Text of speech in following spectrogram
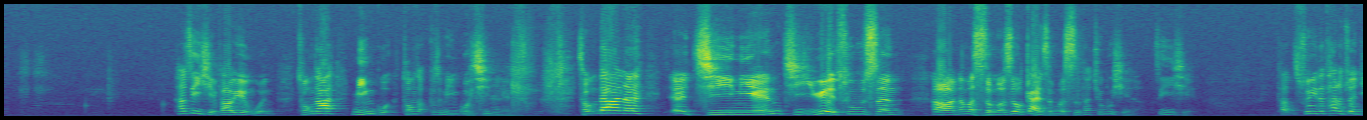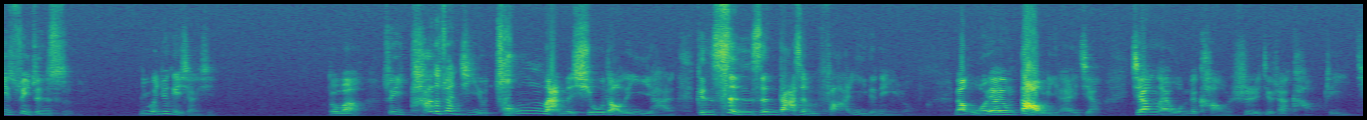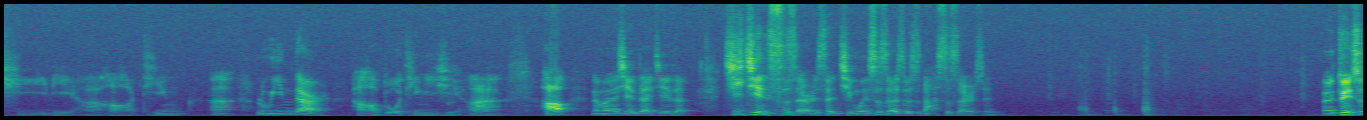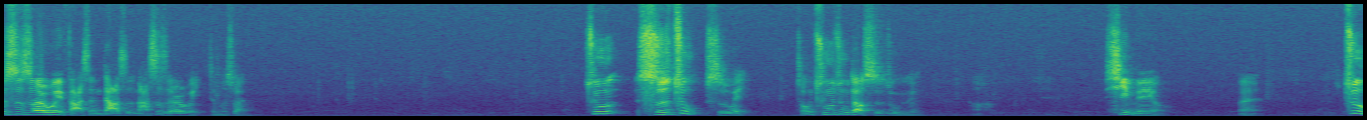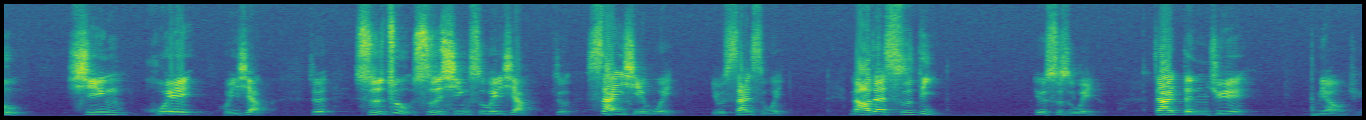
他自己写发愿文，从他民国，从他不是民国几年，从他呢呃几年几月出生啊，那么什么时候干什么事，他全部写了，自己写。他所以呢，他的传记是最真实的，你完全可以相信。懂吧？所以他的传记有充满了修道的意涵，跟甚深大乘法义的内容。那我要用道理来讲，将来我们的考试就是要考这一题的啊，好好听啊，录音带儿好好多听一些啊。好，那么，现在接着即见四十二身，请问四十二身是哪四十二身？呃，对，是四十二位法身大师，哪四十二位？怎么算？出十住十位，从初住到十住的，啊，信没有？哎，住行回回向，所以十住十行十回向，就三贤位有三十位，然后在十地有四十位了，在等觉妙觉，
